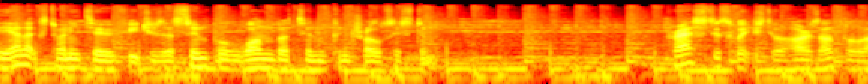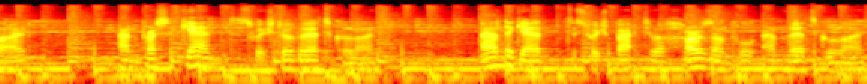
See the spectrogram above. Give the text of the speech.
The LX22 features a simple one-button control system. Press to switch to a horizontal line, and press again to switch to a vertical line, and again to switch back to a horizontal and vertical line.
